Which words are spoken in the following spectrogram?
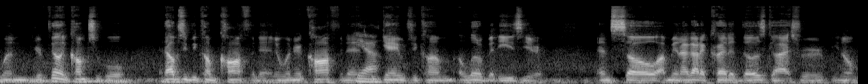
when you're feeling comfortable, it helps you become confident. And when you're confident, yeah. the games become a little bit easier. And so, I mean, I got to credit those guys for, you know,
